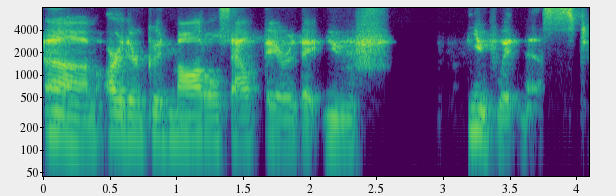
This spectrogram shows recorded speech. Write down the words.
Um, are there good models out there that you've you've witnessed?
